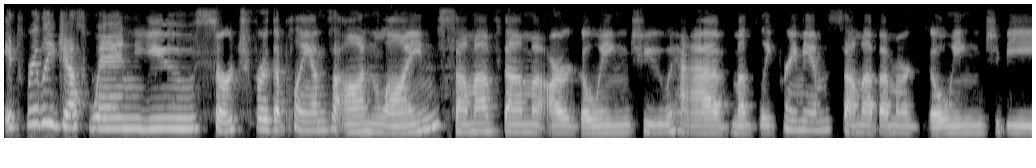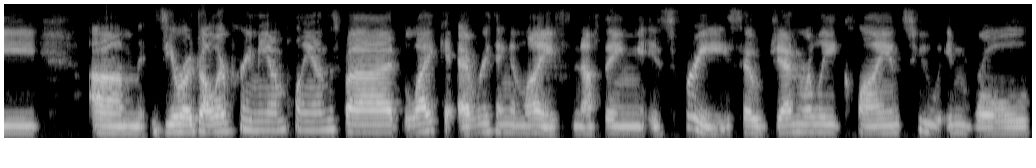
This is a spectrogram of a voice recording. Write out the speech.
it's really just when you search for the plans online, some of them are going to have monthly premiums, some of them are going to be um, zero dollar premium plans, but like everything in life, nothing is free. So generally, clients who enroll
